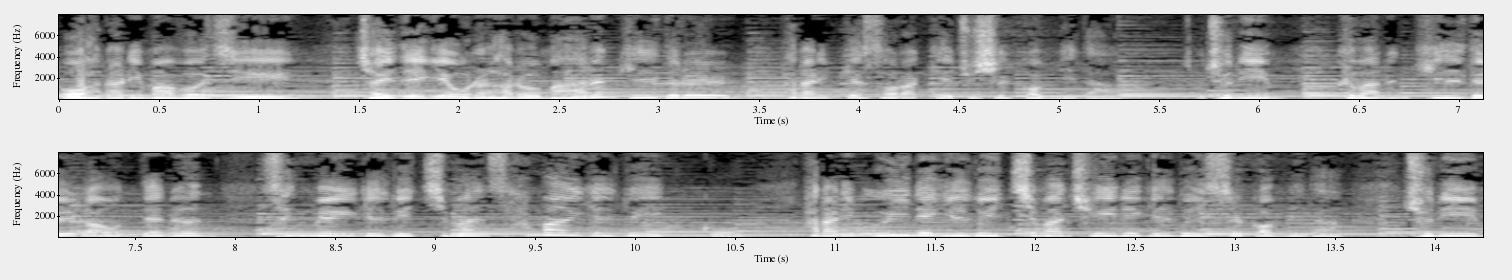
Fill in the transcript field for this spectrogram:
오 하나님 아버지, 저희 들에게 오늘 하루 많은 길들을 하나님께서 허락해 주실 겁니다. 주님, 그 많은 길들 가운데는 생명의 길도 있지만 사망의 길도 있고 하나님 의인의 길도 있지만 죄인의 길도 있을 겁니다. 주님,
